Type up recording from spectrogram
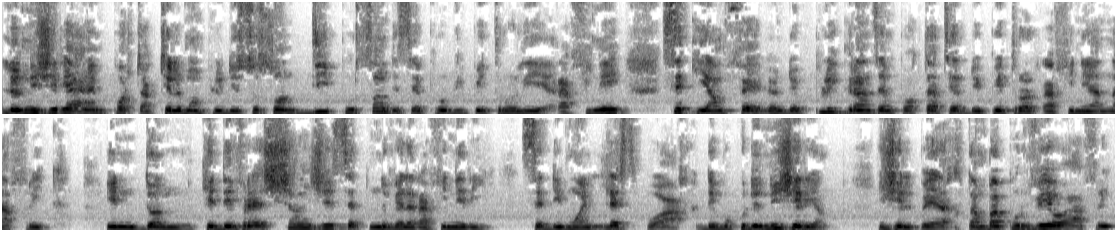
Le Nigeria importe actuellement plus de 70% de ses produits pétroliers raffinés, ce qui en fait l'un des plus grands importateurs de pétrole raffiné en Afrique. Une donne qui devrait changer cette nouvelle raffinerie. C'est du moins l'espoir de beaucoup de Nigérians. Gilbert Tamba pour VOA Afrique,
